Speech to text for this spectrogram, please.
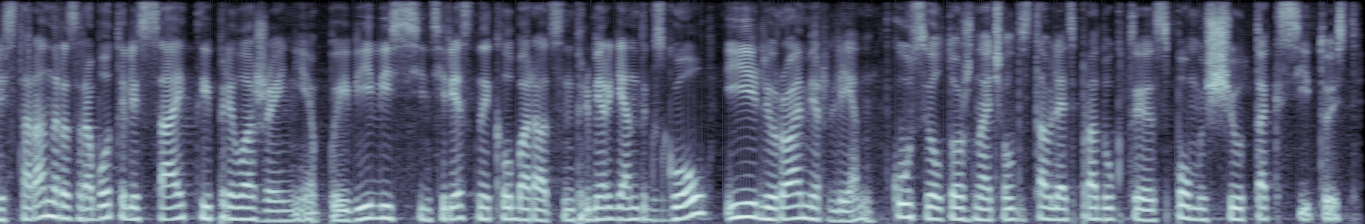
Рестораны разработали сайты и приложения, появились интересные коллаборации, например, Яндекс.Гоу и Леруа Мерлен. Вкусвилл тоже начал доставлять продукты с помощью такси, то есть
